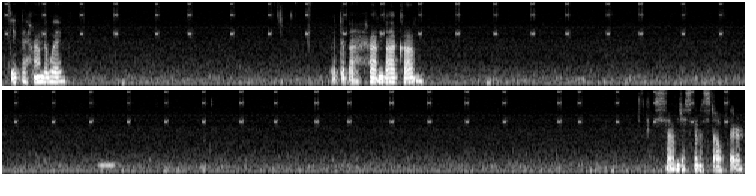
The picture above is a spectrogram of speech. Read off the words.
Take the hand away. Put the hand back on. So I'm just going to stop there.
